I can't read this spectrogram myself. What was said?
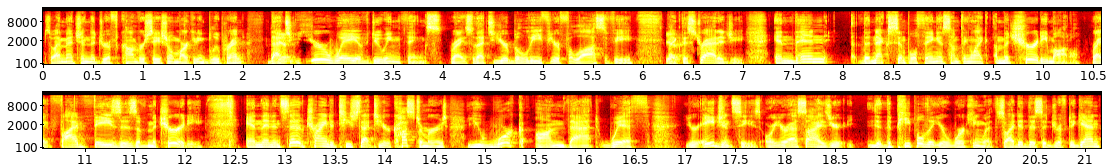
So I mentioned the Drift Conversational Marketing Blueprint. That's yep. your way of doing things, right? So that's your belief, your philosophy, yep. like the strategy. And then the next simple thing is something like a maturity model, right? Five phases of maturity. And then instead of trying to teach that to your customers, you work on that with your agencies or your SIs, your the, the people that you're working with. So I did this at Drift again.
